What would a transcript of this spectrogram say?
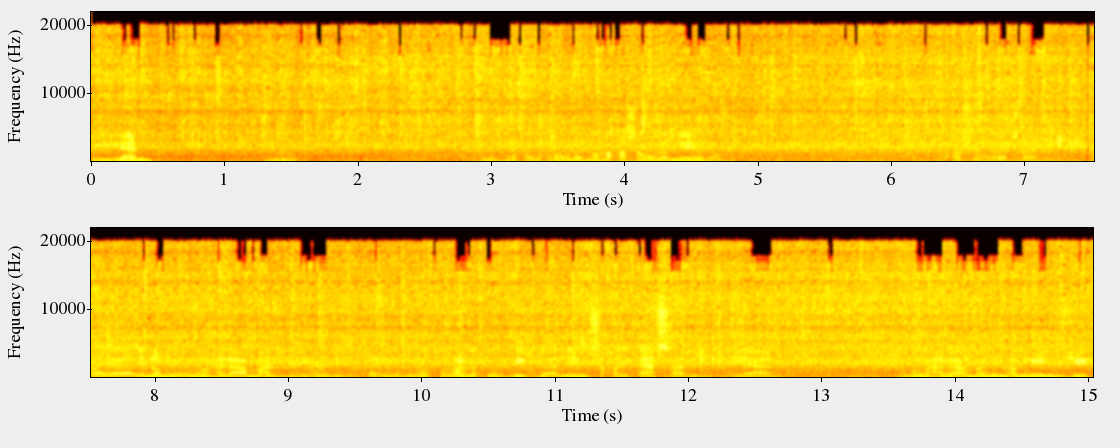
Ayan. Hmm. Nabutan ko ng ulan. Ang lakas ng ulan ngayon, oh. Lakas ng ulan sa amin. Kaya inom yung mga halaman. Ayan. Kainom ng natural na tubig galing sa kalikasan. Ayan. Yung mga halaman ni Mami MJ.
